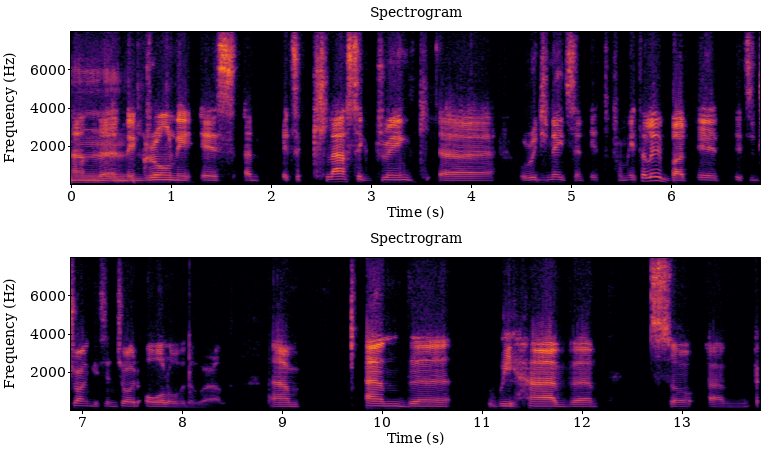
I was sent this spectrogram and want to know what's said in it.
and the Mm, Negroni is a it's a classic drink. Uh, originates in it from Italy, but it it's a drink it's enjoyed all over the world. Um, and uh, we have uh, so um, a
